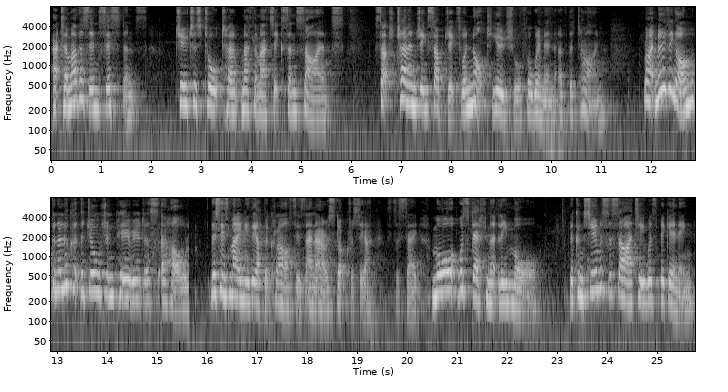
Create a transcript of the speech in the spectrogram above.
At her mother's insistence, tutors taught her mathematics and science such challenging subjects were not usual for women of the time. Right, moving on, we're going to look at the Georgian period as a whole. This is mainly the upper classes and aristocracy, I have to say. More was definitely more. The consumer society was beginning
